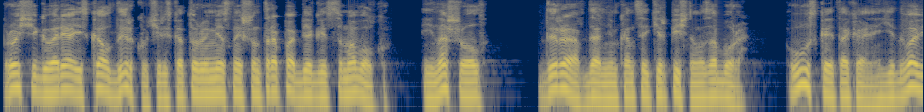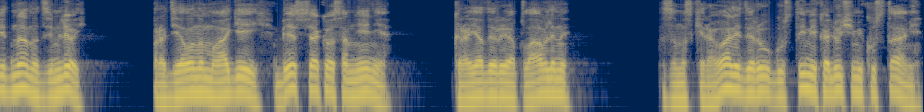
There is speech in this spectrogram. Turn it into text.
Проще говоря, искал дырку, через которую местная шантропа бегает самоволку. И нашел. Дыра в дальнем конце кирпичного забора. Узкая такая, едва видна над землей. Проделана магией, без всякого сомнения. Края дыры оплавлены. Замаскировали дыру густыми колючими кустами,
